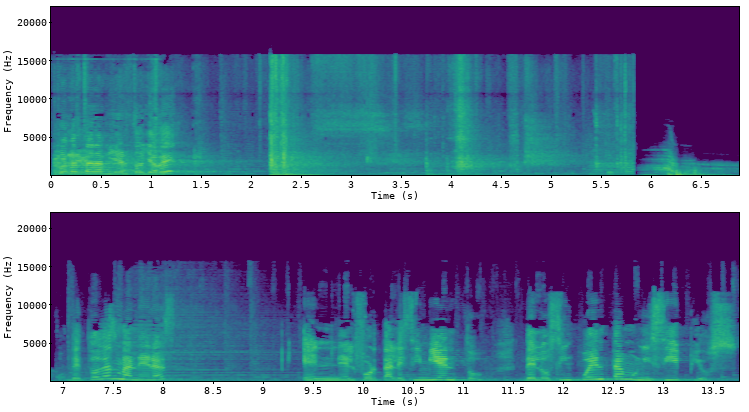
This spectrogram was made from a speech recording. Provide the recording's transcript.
Puede estar abierto, ya ve. De todas maneras, en el fortalecimiento de los 50 municipios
